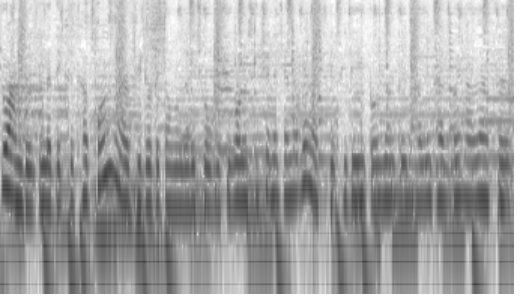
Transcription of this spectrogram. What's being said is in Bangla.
তো আন্দরকিল্লা দেখতে থাকুন। আর ভিডিওটা কেমন লেগেছে অবশ্যই কমেন্ট সেকশনে জানাবেন। আজকে ভিডিও এই পর্যন্তই। ভালো থাকবেন। আল্লাহ হাফেজ।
